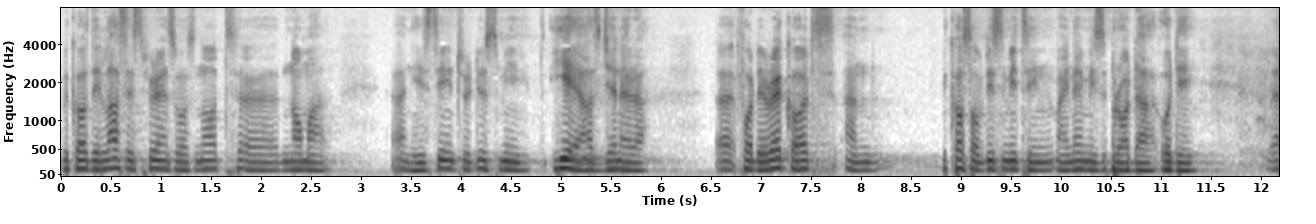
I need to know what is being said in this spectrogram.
because the last experience was not uh, normal. And he still introduced me here as general. Uh, for the records, and because of this meeting, my name is Brother Odey. Uh,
